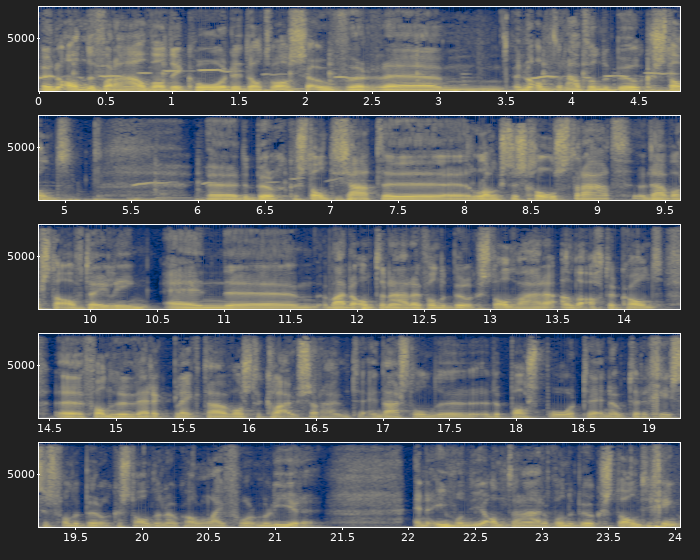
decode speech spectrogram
Een ander verhaal wat ik hoorde, dat was over uh, een ambtenaar van de burgerstand. Uh, de burgerstand die zaten uh, langs de schoolstraat. Daar was de afdeling. En uh, waar de ambtenaren van de burgerstand waren, aan de achterkant van hun werkplek, daar was de kluisruimte. En daar stonden de paspoorten en ook de registers van de burgerstand en ook allerlei formulieren. En een van die ambtenaren van de burgerstand, die ging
